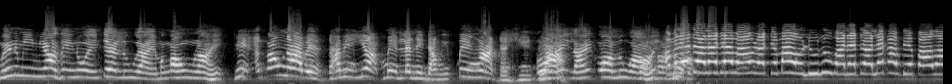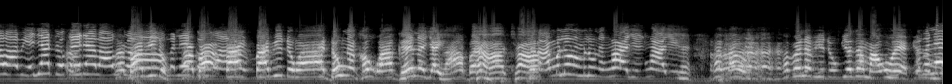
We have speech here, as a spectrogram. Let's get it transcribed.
မင်းသမီးများစိန်တို့ရင်တက်လူရရင်မကောင်းဘူးလားဟဲ့ဟင်အကောင်းသားပဲဒါပြင်ရမင်းလက်နေတောင်ပြီးပင်ငါတရှင်တွားလိုက်လိုက်သွားလူအောင်ဟဲ့အမလေးတော်လာကြပါဦးလားကျမကိုလူလူပါနဲ့တော့လက်ကောက်တွေပါသွားပါပြီအရာတော့ခိုင်းထားပါဦးဘာတော့ဖြစ်တော့အမလေးဘာတော့ဘာဘာဖြစ်တော့ဒုံနဲ့ခုတ်ဟာခဲနဲ့ရိုက်ဟာဘာမလို့မလို့နဲ့ငါရေးငါရေးဟာဘာဘာနဲ့ဖြစ်တော့ပြဿနာမအောင်ဟဲ့ပြအဿမနာ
